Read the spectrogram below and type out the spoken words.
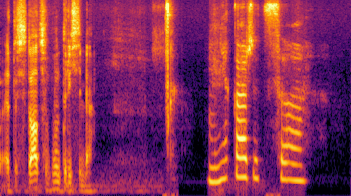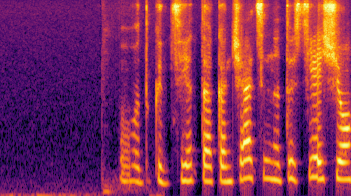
эту ситуацию внутри себя? Мне кажется, вот где-то окончательно, то есть я еще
